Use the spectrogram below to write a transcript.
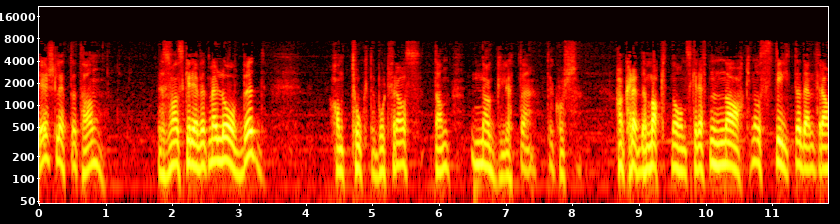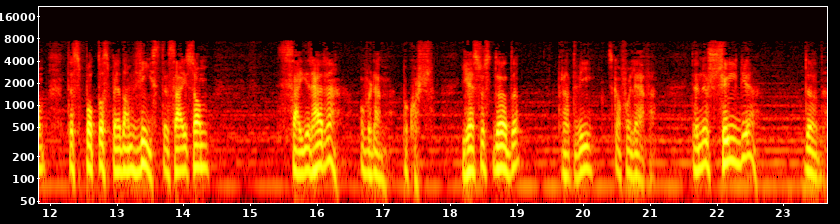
det slettet han. Det som var skrevet med lovbud, han tok det bort fra oss da han naglet det til korset. Han kledde makten og åndskreften nakne og stilte dem fram til spott og sped. Han viste seg som seierherre over dem på kors. Jesus døde for at vi skal få leve. Den uskyldige døde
